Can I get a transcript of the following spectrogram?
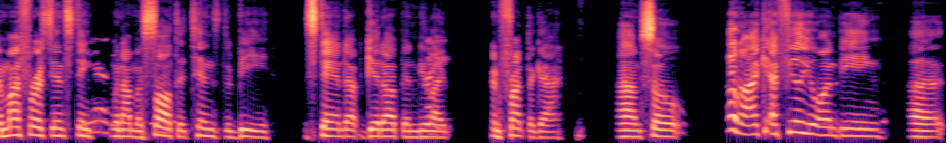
And my first instinct Yeah, when I'm assaulted tends to be to stand up, get up, and be Right. like confront the guy. Um, so I don't know. I, I feel you on being uh,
